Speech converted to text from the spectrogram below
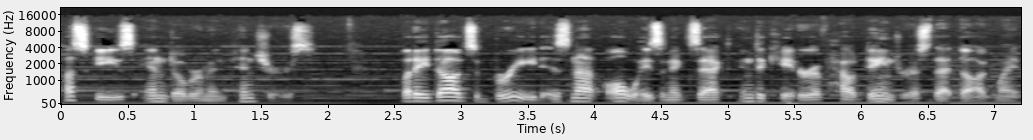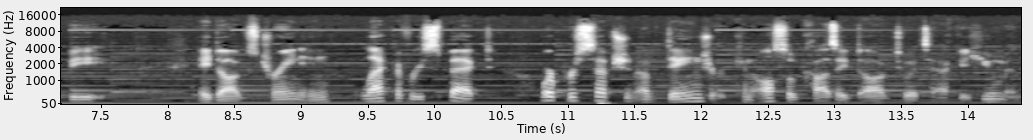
Huskies, and Doberman Pinschers. But a dog's breed is not always an exact indicator of how dangerous that dog might be. A dog's training, lack of respect, or perception of danger can also cause a dog to attack a human.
